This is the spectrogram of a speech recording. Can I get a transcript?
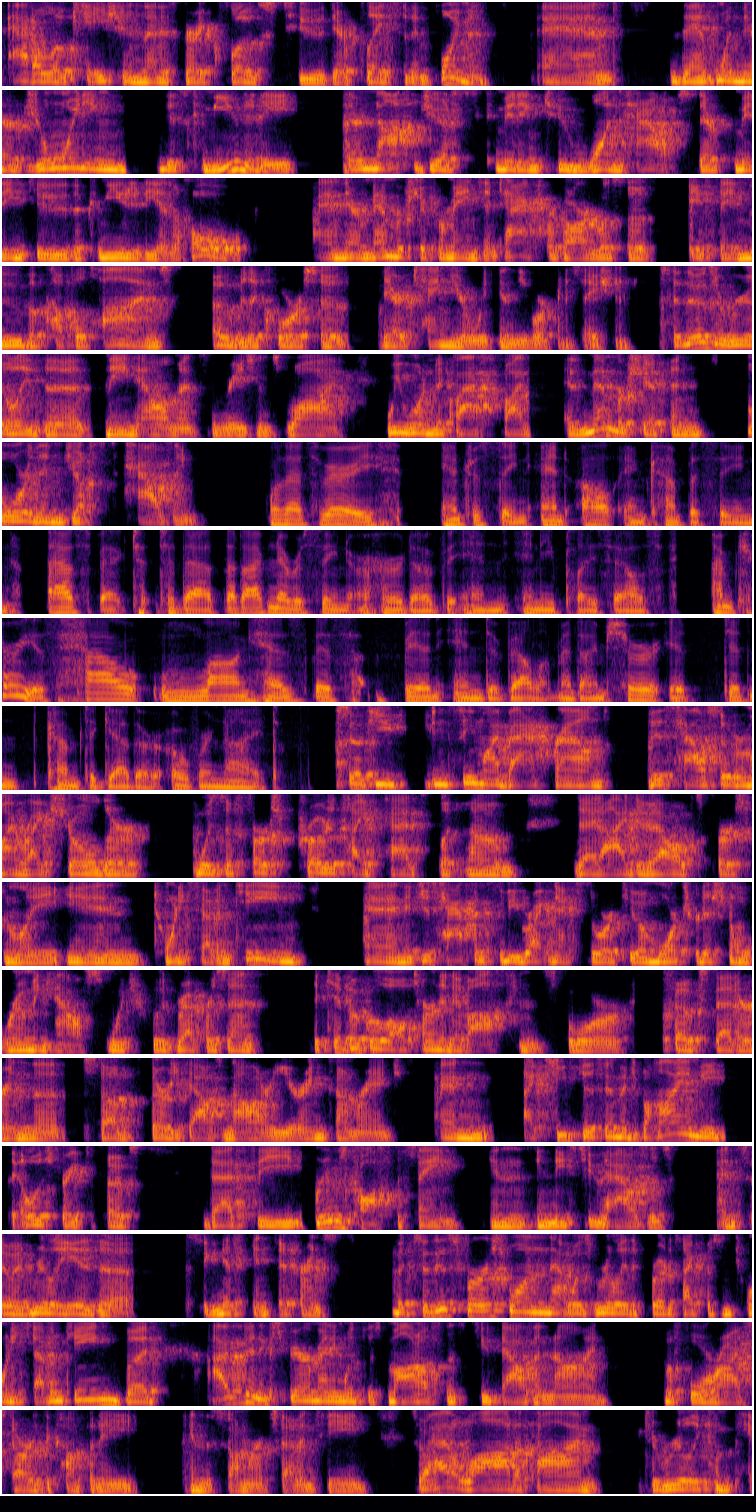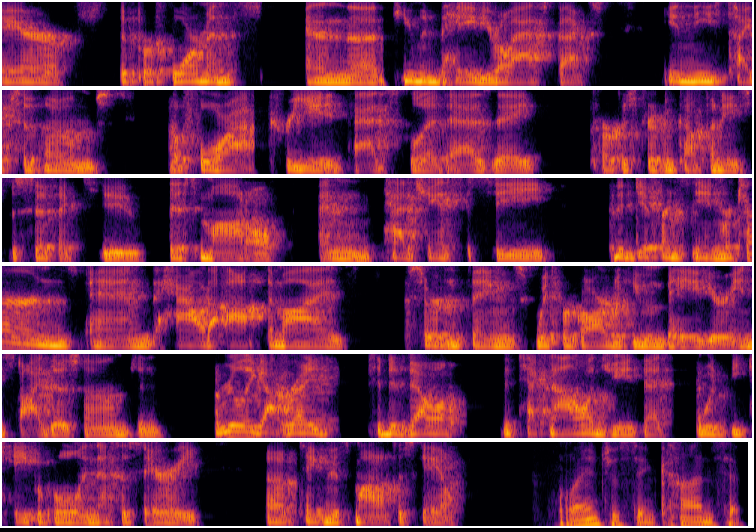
at a location that is very close to their place of employment. And then when they're joining this community, they're not just committing to one house, they're committing to the community as a whole. And their membership remains intact regardless of if they move a couple times over the course of their tenure within the organization. So those are really the main elements and reasons why we wanted to classify as membership and more than just housing. Well, that's very interesting and all encompassing aspect to that that I've never seen or heard of in any place else. I'm curious, how long has this been in development? I'm sure it didn't come together overnight. So if you can see my background, this house over my right shoulder was the first prototype PadSplit home that I developed personally in 2017. And it just happens to be right next door to a more traditional rooming house, which would represent the typical alternative options for folks that are in the sub $30,000 a year income range. And I keep this image behind me to illustrate to folks that the rooms cost the same in, in these two houses. And so it really is a significant difference. But so this first one that was really the prototype was in 2017, but I've been experimenting with this model since 2009 before I started the company in the summer of 17. So I had a lot of time to really compare the performance and the human behavioral aspects in these types of homes before I created PadSplit as a purpose driven company specific to this model and had a chance to see the difference in returns and how to optimize certain things with regard to human behavior inside those homes and really got ready to develop the technology that would be capable and necessary of taking this model to scale. Well, interesting concept.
